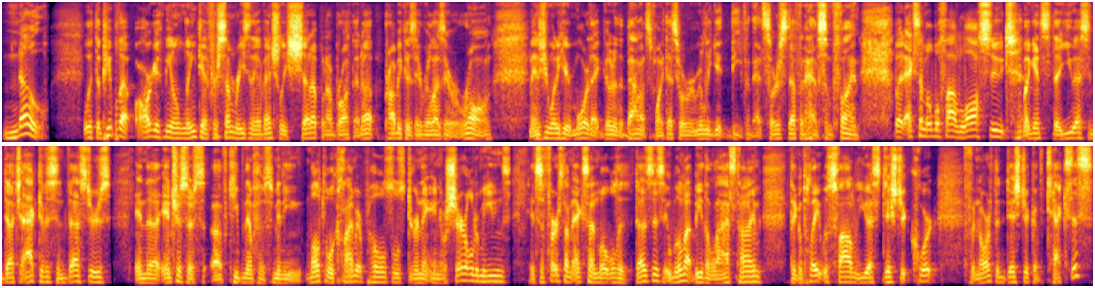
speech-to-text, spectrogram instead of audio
No. With the people that argue with me on LinkedIn, for some reason, they eventually shut up when I brought that up, probably because they realized they were wrong. And if you want to hear more of that, go to the balance point. That's where we really get deep in that sort of stuff and have some fun. But ExxonMobil filed a lawsuit against the U.S. and Dutch activist investors in the interest of, of keeping them from submitting multiple climate proposals during their annual shareholder meetings. It's the first time ExxonMobil has does this. It will not be the last time. The complaint was filed in the U.S. District Court for Northern District of Texas.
